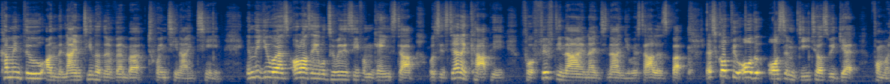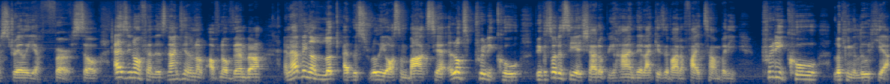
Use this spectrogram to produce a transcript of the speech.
coming through on the 19th of November 2019. In the US, all I was able to really see from GameStop was the standard copy for 59.99 US dollars. But let's go through all the awesome details we get from Australia first. So, as you know, fellas, 19th of November, and having a look at this really awesome box here, it looks pretty cool. We can sort of see a shadow behind there like it's about to fight somebody pretty cool looking loot here.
